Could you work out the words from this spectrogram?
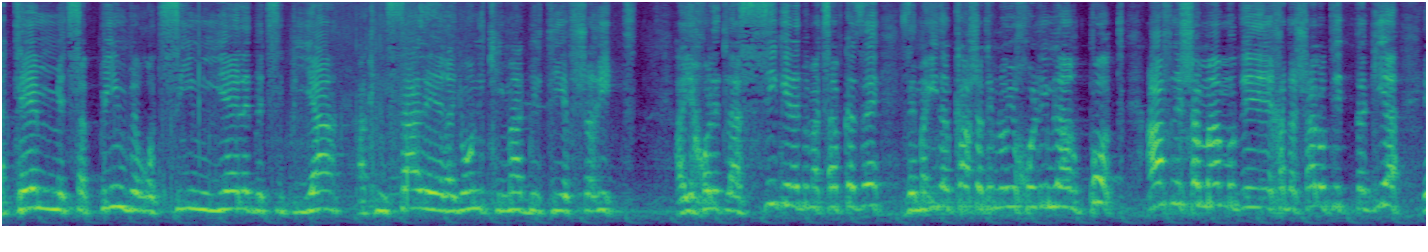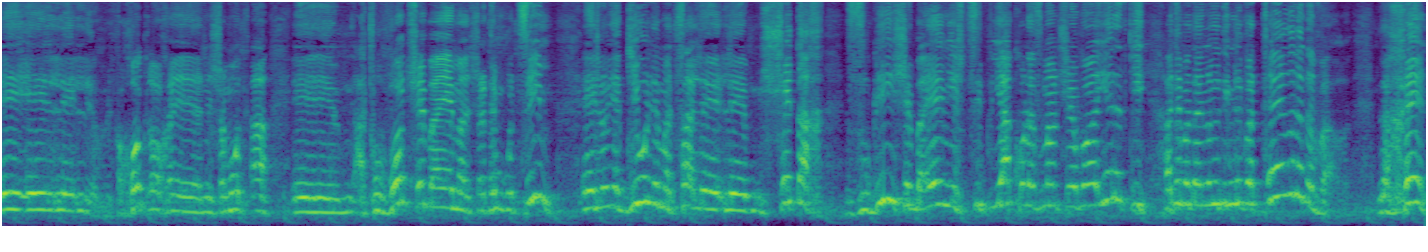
אתם מצפים ורוצים ילד בציפייה, הכניסה להיריון היא כמעט בלתי אפשרית. היכולת להשיג ילד במצב כזה, זה מעיד על כך שאתם לא יכולים להרפות. אף נשמה אה, חדשה לא תגיע, אה, אה, לפחות לא הנשמות הטובות שבהם, שאתם רוצים, לא יגיעו למצב, לשטח זוגי שבהם יש ציפייה כל הזמן שיבוא הילד, כי אתם עדיין לא יודעים לוותר על הדבר. לכן,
